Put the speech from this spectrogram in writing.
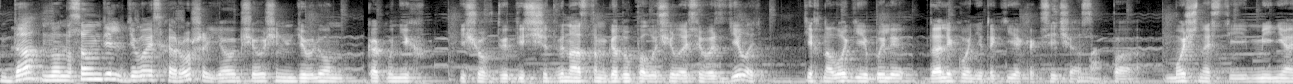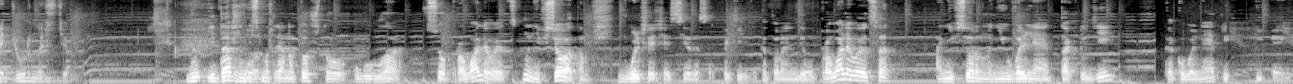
Да, но на самом деле девайс хороший. Я вообще очень удивлен, как у них еще в 2012 году получилось его сделать. Технологии были далеко не такие, как сейчас. Да. По мощности и миниатюрности. Ну и даже Вот. несмотря на то, что у Гугла все проваливается, ну не все, а там большая часть сервисов каких-то, которые они делают, проваливаются, они все равно не увольняют так людей, как увольняет их EA.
